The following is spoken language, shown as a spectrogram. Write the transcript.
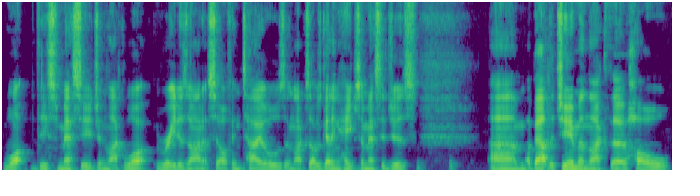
what this message and like what redesign itself entails. And like, so I was getting heaps of messages um, about the gym and like the whole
